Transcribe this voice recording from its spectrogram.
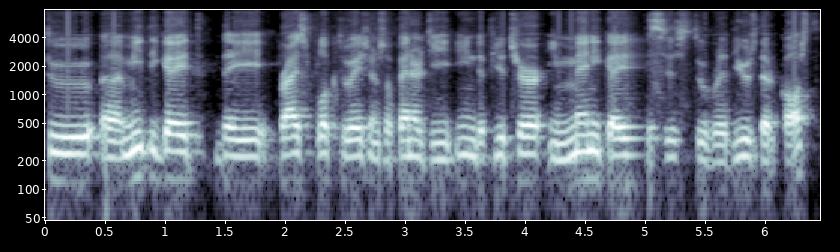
to uh, mitigate the price fluctuations of energy in the future, in many cases to reduce their cost,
